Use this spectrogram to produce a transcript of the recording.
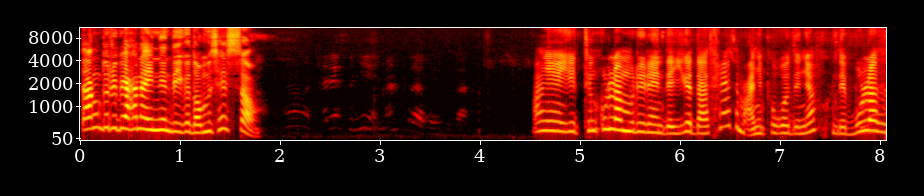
땅두릅이 하나 있는데 이거 너무 샜어. 아니 이게 등골나물이라는데 이거 나 산에서 많이 보거든요. 근데 몰라서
